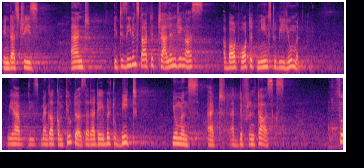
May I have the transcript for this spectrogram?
industries, and it has even started challenging us about what it means to be human. We have these mega computers that are able to beat humans at, at different tasks. So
